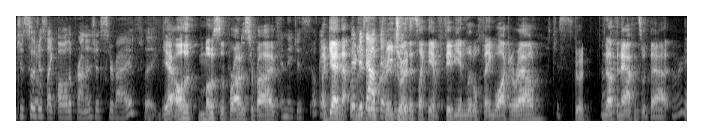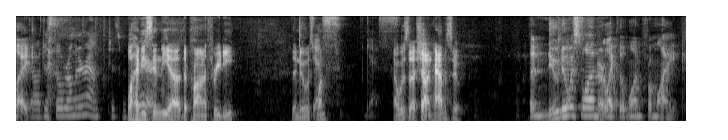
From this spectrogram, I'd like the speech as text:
just so just like all the piranhas just survive, like yeah, all the, most of the piranhas survive. and they just okay. Again, that They're weird just little out there. creature Good. that's like the amphibian little thing walking around. Just good. Nothing happens with that. all right. Like, they're all just still roaming around. Just Well, have you seen the uh, the Piranha 3D, the newest one? Yes. Yes. That was uh, shot in Havasu. the new newest one, or like the one from like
